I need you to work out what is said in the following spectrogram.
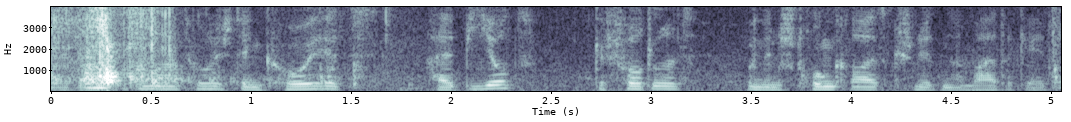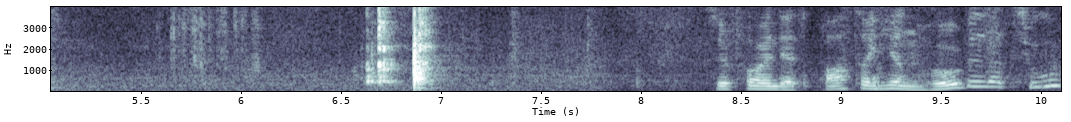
also jetzt haben wir natürlich den Kohl jetzt halbiert, geviertelt und den Strunk rausgeschnitten und weiter geht's. So Freunde, jetzt braucht ihr hier einen Hobel dazu.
